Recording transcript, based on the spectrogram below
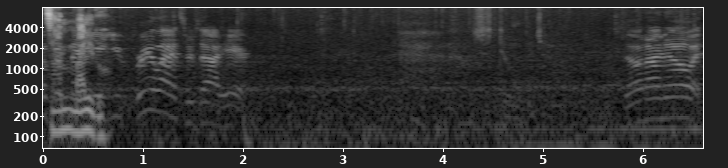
Sam get many Malgo. of you freelancers out here. Just doing the job. Don't I know it?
